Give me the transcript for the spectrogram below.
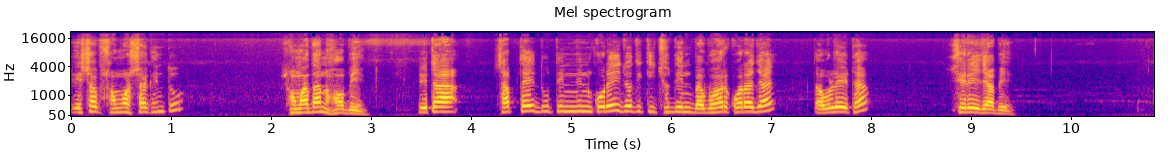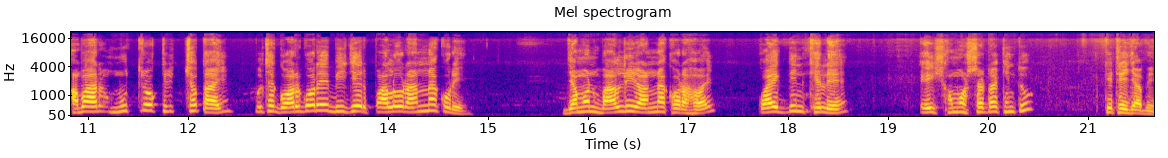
এসব সমস্যা কিন্তু সমাধান হবে। এটা সপ্তাহে দু তিন দিন করেই যদি কিছুদিন ব্যবহার করা যায়, তাহলে এটা সেরে যাবে। আবার মূত্রকৃচ্ছতায় বলছে, গড়গড়ে বীজের পালো রান্না করে, যেমন বার্লি রান্না করা হয়, কয়েকদিন খেলে এই সমস্যাটা কিন্তু কেটে যাবে।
